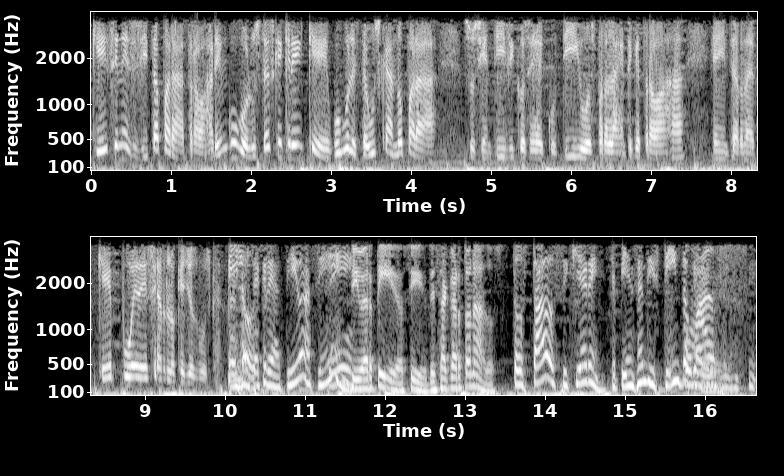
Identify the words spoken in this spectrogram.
qué se necesita para trabajar en Google. ¿Ustedes qué creen que Google esté buscando para sus científicos, ejecutivos, para la gente que trabaja en Internet? ¿Qué puede ser lo que ellos buscan? Pues gente creativa, sí. Divertido, sí, desacartonados. Tostados, si quieren, que piensen distinto. que-. Sí.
